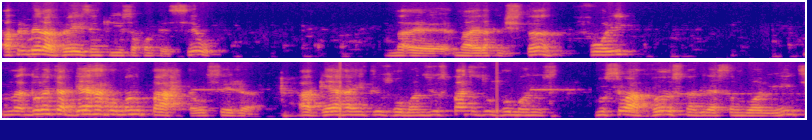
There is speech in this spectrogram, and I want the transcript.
a primeira vez em que isso aconteceu, na, é, na era cristã, foi na, durante a Guerra Romano-Parta, ou seja, a guerra entre os romanos e os partos. Os romanos, no seu avanço na direção do Oriente,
